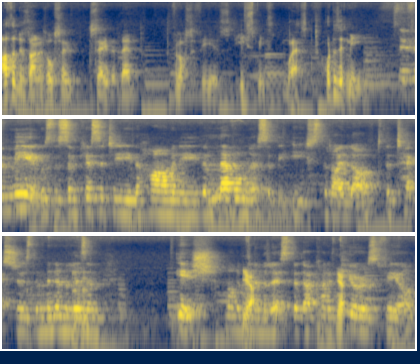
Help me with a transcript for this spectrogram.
Other designers also say that their philosophy is East meets West. What does it mean? So for me, it was the simplicity, the harmony, the levelness of the East that I loved, the textures, the minimalism ish, not a Yeah. minimalist, but that kind of Yeah. purist feel.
